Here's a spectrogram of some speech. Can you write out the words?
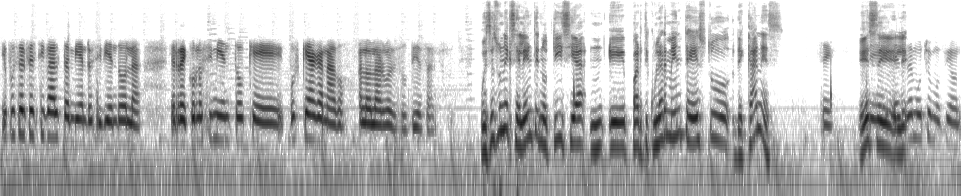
y pues el festival también recibiendo la, el reconocimiento que pues que ha ganado a lo largo de sus 10 años. Pues es una excelente noticia, eh, particularmente esto de Canes. Sí. Es, eh, de mucha emoción.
